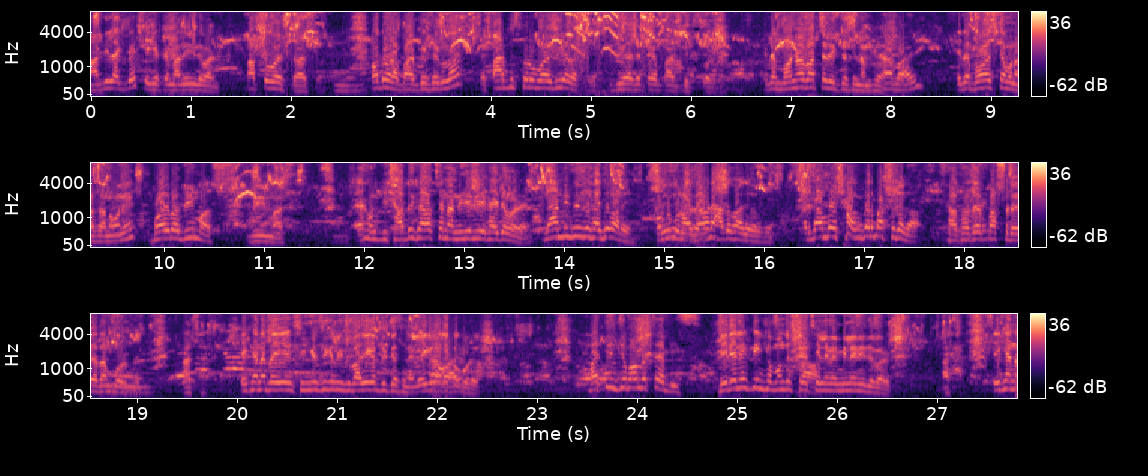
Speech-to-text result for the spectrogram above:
মাদি লাগবে সেক্ষেত্রে মাদি নিতে পারেন। প্রাপ্তবয়স্ক আছে। কত ওরা পার পিস এগুলো? পার পিস করে বয় দুই হাজার টাকা দুই হাজার টাকা পার পিস করবে এটা বাচ্চা দেখতেছিলাম হ্যাঁ ভাই। এটা বয়স কেমন আছে অনেক ভয় ভাই দুই মাস। দুই মাস। এখন কি ছাদু খাওয়াচ্ছে না নিজে নিজে খাইতে পারে? না নিজে নিজে খাইতে পারে। কত করে দাম? আর পড়বে সাত হাজার পাঁচশো টাকা। সাত হাজার পাঁচশো টাকা দাম পড়বে। আচ্ছা। এখানে ভাই সিঙ্গেল সিঙ্গেল কিছু বাজিকার দিতেছিলাম এগুলো কত করে? ভাই তিনশো পঞ্চাশ টাকা পিস যেটা নিয়ে তিনশো পঞ্চাশ টাকা ছেলে মেয়ে মিলে নিতে পারবে। আচ্ছা এখানে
